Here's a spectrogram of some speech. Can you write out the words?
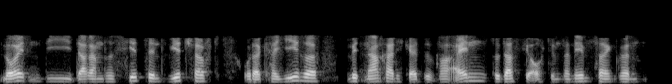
Leuten, die daran interessiert sind, Wirtschaft oder Karriere mit Nachhaltigkeit zu vereinen, sodass wir auch dem Unternehmen zeigen können,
